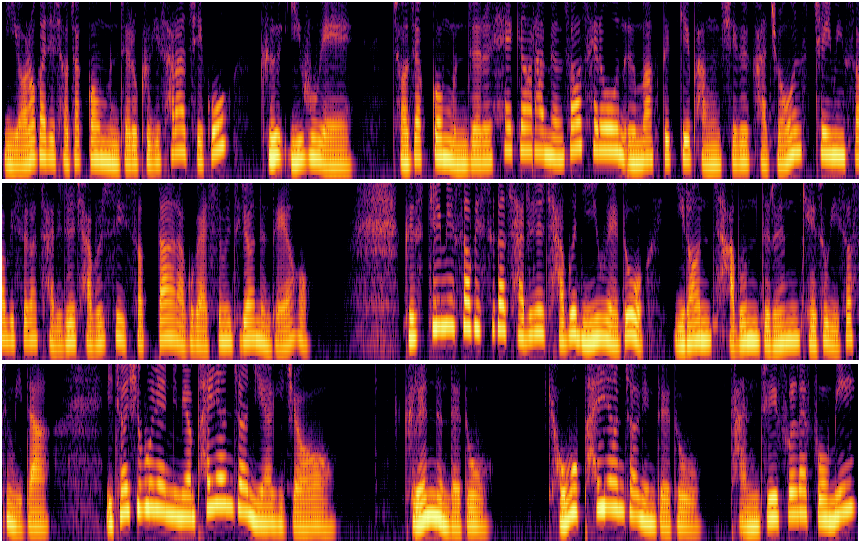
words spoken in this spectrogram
이 여러 가지 저작권 문제로 그게 사라지고 그 이후에 저작권 문제를 해결하면서 새로운 음악 듣기 방식을 가져온 스트리밍 서비스가 자리를 잡을 수 있었다라고 말씀을 드렸는데요. 그 스트리밍 서비스가 자리를 잡은 이후에도 이런 잡음들은 계속 있었습니다. 2015년이면 8년 전 이야기죠. 그랬는데도, 겨우 8년 전인데도 단지 플랫폼이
